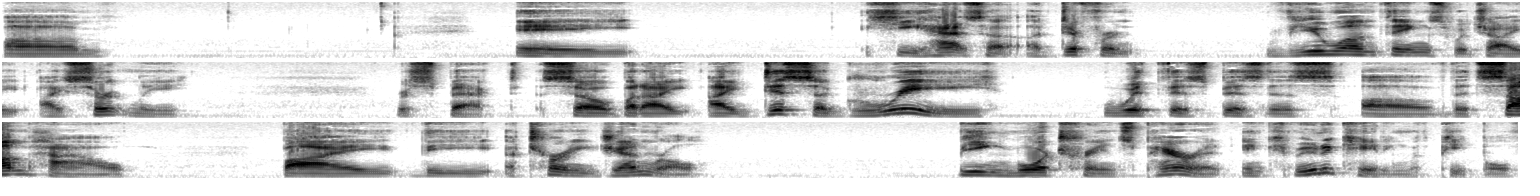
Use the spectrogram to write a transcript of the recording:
um, a he has a, a different view on things, which I, I certainly respect. So, but I, I disagree with this business of that somehow by the Attorney General being more transparent and communicating with people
